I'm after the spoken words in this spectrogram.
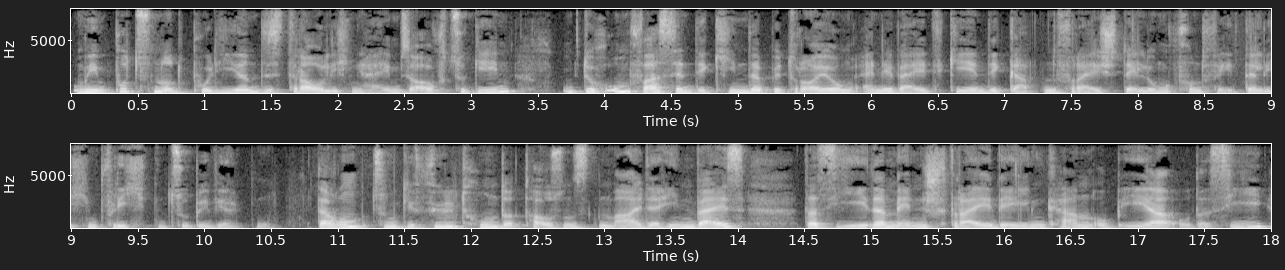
um im Putzen und Polieren des traulichen Heims aufzugehen und durch umfassende Kinderbetreuung eine weitgehende Gattenfreistellung von väterlichen Pflichten zu bewirken. Darum zum gefühlt hunderttausendsten Mal der Hinweis, dass jeder Mensch frei wählen kann, ob er oder sie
